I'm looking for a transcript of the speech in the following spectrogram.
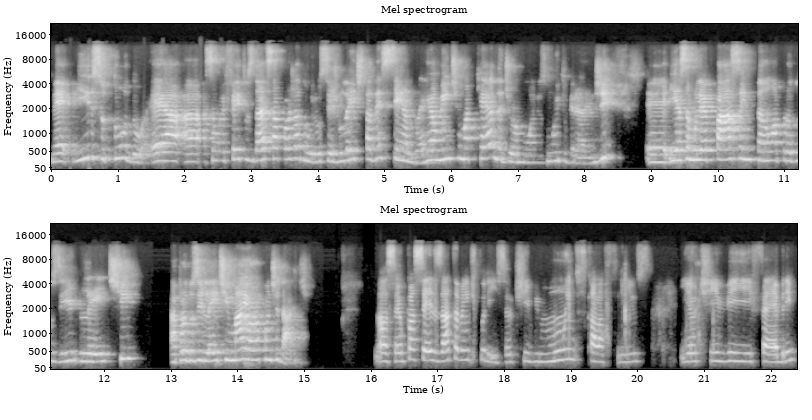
né? Isso tudo é a, a, são efeitos dessa apojadura, ou seja, o leite está descendo, é realmente uma queda de hormônios muito grande, é, e essa mulher passa então a produzir leite, a produzir leite em maior quantidade. Nossa, eu passei exatamente por isso. Eu tive muitos calafrios e eu tive febre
